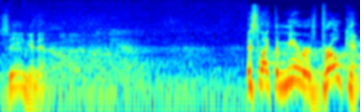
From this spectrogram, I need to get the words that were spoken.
seeing it in? It's like the mirror's broken.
